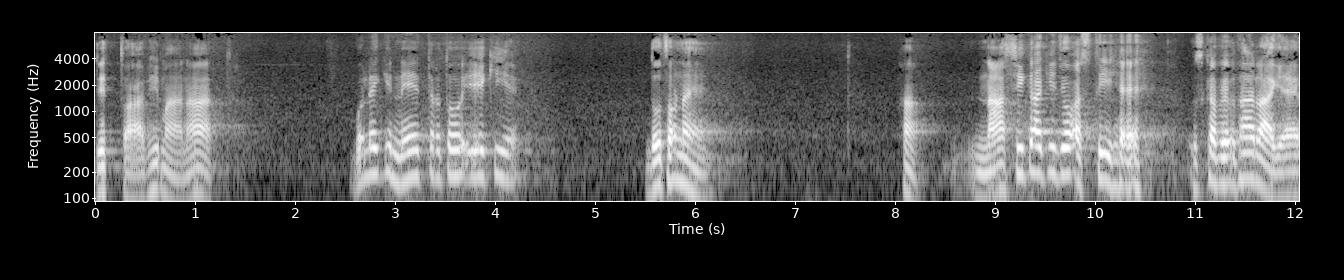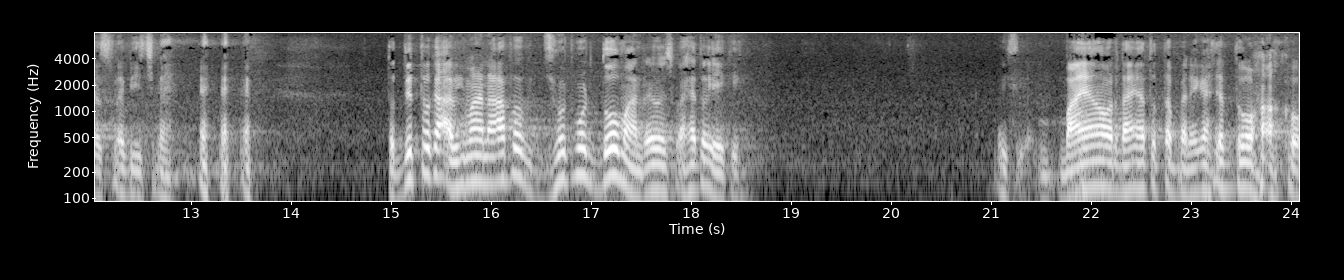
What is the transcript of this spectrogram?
द्वित्वाभिमानात। बोले कि नेत्र तो एक ही है, दो थोड़ा है। हाँ नासिका की जो अस्थि है, उसका व्यवधान आ गया है उसमें बीच में। तो द्वित्व का अभिमान आप झूठ मूठ दो मान रहे हो इसको है तो एक ही। बाया और दाया तो तब बनेगा जब दो आँख हो।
